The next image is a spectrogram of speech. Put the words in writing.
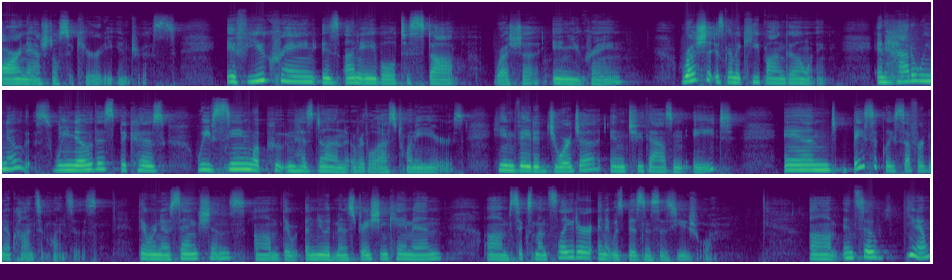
our national security interests. If Ukraine is unable to stop Russia in Ukraine, Russia is going to keep on going. And how do we know this? We know this because we've seen what Putin has done over the last 20 years. He invaded Georgia in 2008 and basically suffered no consequences. There were no sanctions. Um, there, a new administration came in um, six months later, and it was business as usual. Um, and so, you know,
